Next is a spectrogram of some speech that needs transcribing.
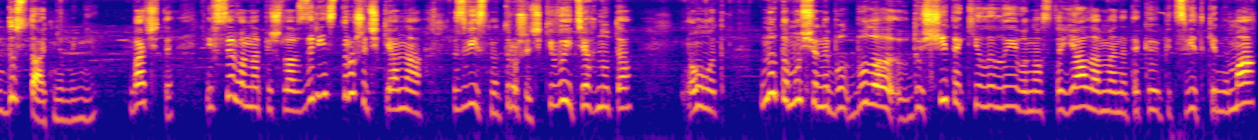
достатньо мені. Бачите? І все вона пішла в зріст. Трошечки вона, звісно, трошечки витягнута. От. Ну, тому що не було, дощі такі лили, вона стояла, в мене такої підсвітки нема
